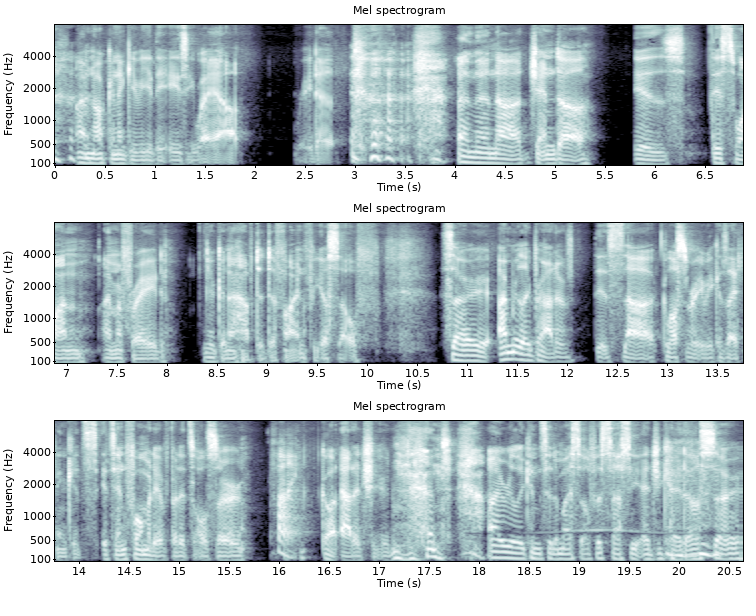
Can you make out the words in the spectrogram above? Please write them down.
I'm not going to give you the easy way out. Read it. and then uh, gender is this one, I'm afraid you're going to have to define for yourself. So I'm really proud of this uh, glossary because I think it's it's informative, but it's also Fine. got attitude. And I really consider myself a sassy educator. so,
